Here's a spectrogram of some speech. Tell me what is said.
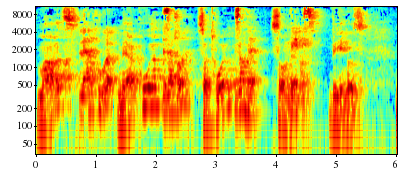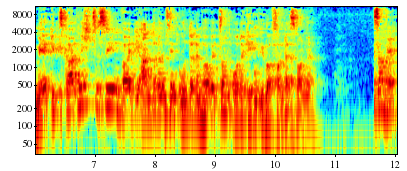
Mars, Merkur. Merkur, Saturn. Saturn, Sonne. Sonne, Venus. Venus. Mehr gibt es gerade nicht zu sehen, weil die anderen sind unter dem Horizont oder gegenüber von der Sonne. Sonne.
